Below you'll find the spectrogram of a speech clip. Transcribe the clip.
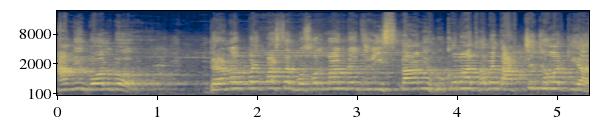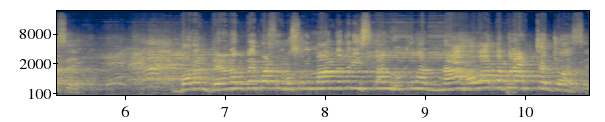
আমি বলব, বিরানব্বই পার্সেন্ট মুসলমানদের যে ইসলামী হুকুমাত হবে, তার চেঞ্জ হওয়ার কি আছে? বরং বিরানব্বই পার্সেন্ট মুসলমানদের ইসলাম হুকুমাত না হওয়ার ব্যাপারে আশ্চর্য আছে।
